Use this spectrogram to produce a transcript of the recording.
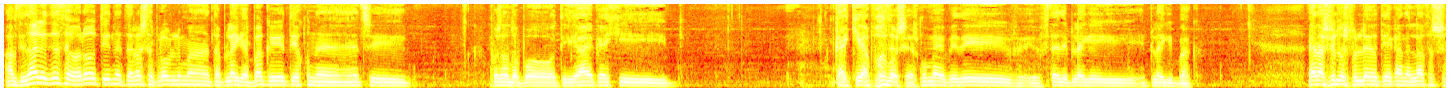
Απ' την άλλη, δεν θεωρώ ότι είναι τεράστιο πρόβλημα τα πλάγια μπάκα γιατί έχουν ε, έτσι. Πώς να το πω, ότι η ΑΕΚ έχει κακή απόδοση, ας πούμε, επειδή φταίνει η πλάγη, η πλάγη μπακ. Ένας φίλος που λέει ότι έκανε λάθος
